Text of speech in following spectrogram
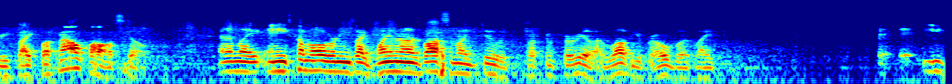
reeked like fucking alcohol still. And I'm like, and he's come over and he's like blaming on his boss. I'm like, dude, fucking for real, I love you, bro, but like, it, it, you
